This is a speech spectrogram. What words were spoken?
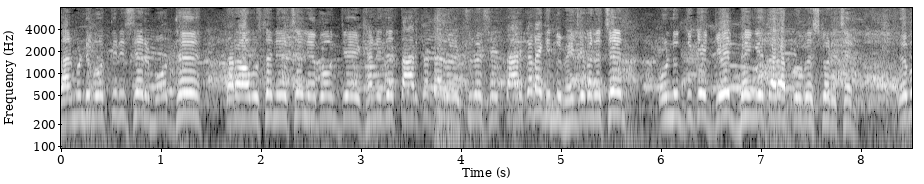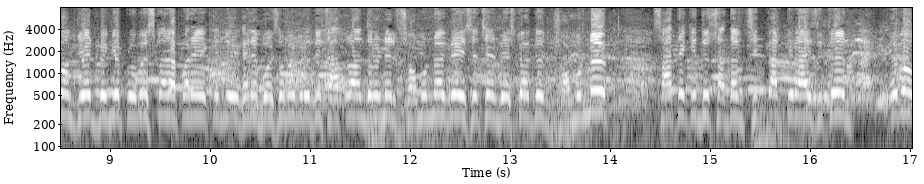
ধানমন্ডি বত্রিশের মধ্যে তারা অবস্থান নিয়েছেন এবং যে এখানে যে তারকাটা রয়েছিল, সেই তারকাটা কিন্তু ভেঙে ফেলেছেন। অন্যদিকে গেট ভেঙে তারা প্রবেশ করেছেন। এবং গেট ভেঙে প্রবেশ করার পরে কিন্তু এখানে বৈষম্য বিরোধী ছাত্র আন্দোলনের সমন্বয়করা এসেছেন। বেশ কয়েকজন সমন্বয়ক সাথে কিন্তু সাধারণ শিক্ষার্থীরা এসেছেন এবং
